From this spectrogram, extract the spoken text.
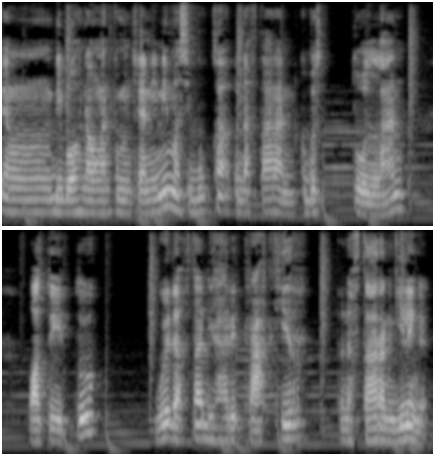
yang di bawah naungan kementerian ini masih buka pendaftaran. Kebetulan waktu itu gue daftar di hari terakhir pendaftaran gile nggak?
